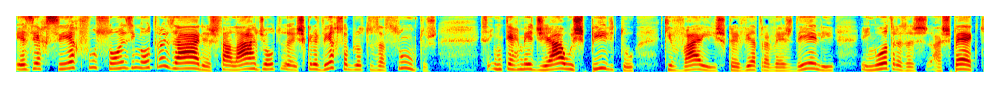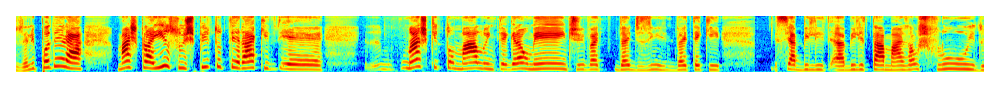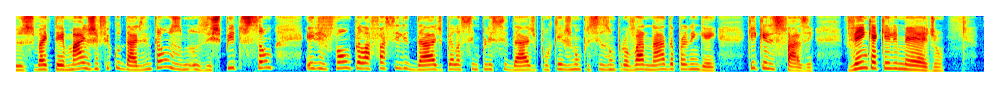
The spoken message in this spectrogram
exercer funções em outras áreas, falar de outros, escrever sobre outros assuntos, intermediar o espírito que vai escrever através dele em outros aspectos, ele poderá. Mas para isso o espírito terá que é, mais que tomá-lo integralmente, vai, vai, vai ter que se habilitar mais aos fluidos, vai ter mais dificuldades. Então, os, os, espíritos são, eles vão pela facilidade, pela simplicidade, porque eles não precisam provar nada para ninguém. O que, que eles fazem? Vem que aquele médium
